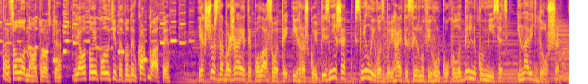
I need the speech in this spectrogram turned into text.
І Трошки? солоного трошки. Я готовий полетіти туди в Карпати. Якщо ж забажаєте поласувати іграшкою пізніше, сміливо зберігайте сирну фігурку у холодильнику місяць і навіть довше.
